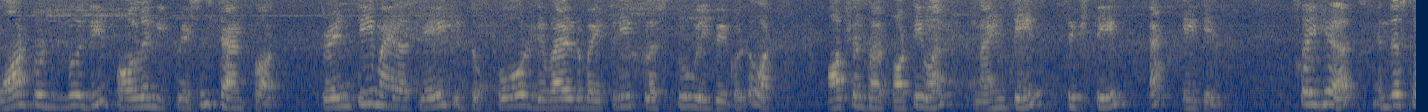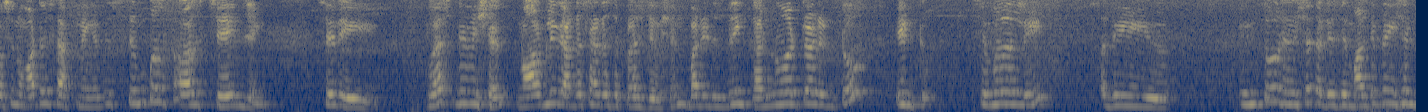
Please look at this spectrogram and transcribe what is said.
what would the following equation stand for? 20 minus 8 into 4 divided by 3 plus 2 will be equal to what? Options are 41, 19, 16 and 18. So here in this question what is happening the symbols are all changing. See the plus division normally we understand as a plus division but it is being converted into into. Similarly the into division that is a multiplication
